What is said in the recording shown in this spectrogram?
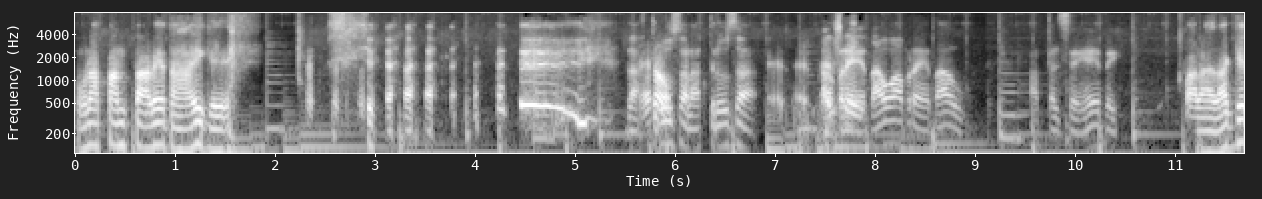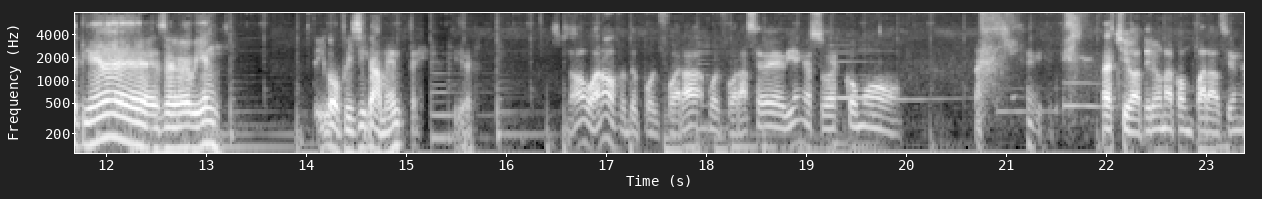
unas pantaletas ahí que Las Pero- truzas, las truzas. Apretado, apretado. Hasta el cejete. Para la edad que tiene se ve bien. Digo, físicamente. No, bueno, por fuera, por fuera se ve bien. Eso es como. Chiva tiene una comparación.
